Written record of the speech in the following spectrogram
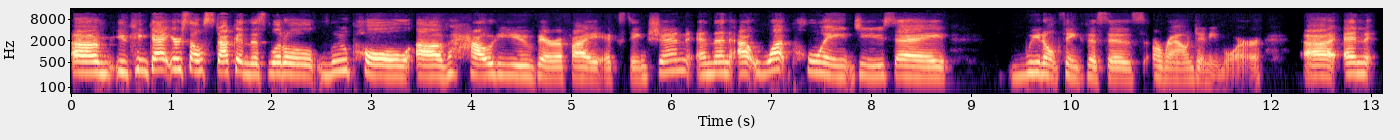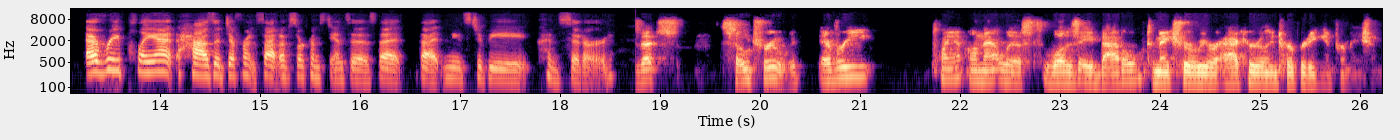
um, you can get yourself stuck in this little loophole of how do you verify extinction? And then at what point do you say, we don't think this is around anymore? Uh, and every plant has a different set of circumstances that that needs to be considered that's so true every plant on that list was a battle to make sure we were accurately interpreting information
